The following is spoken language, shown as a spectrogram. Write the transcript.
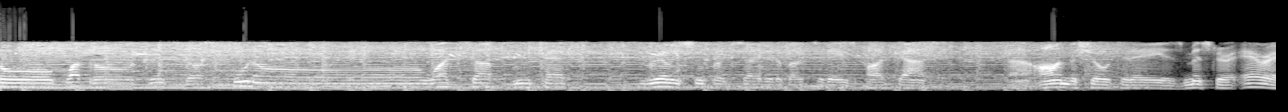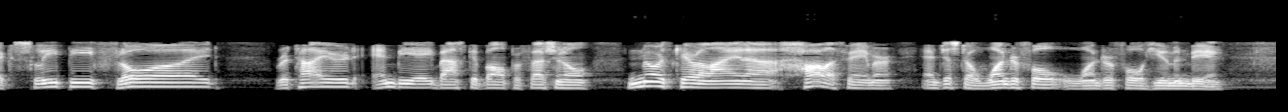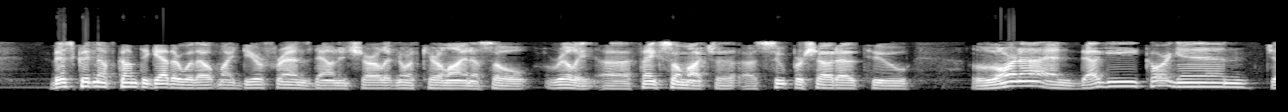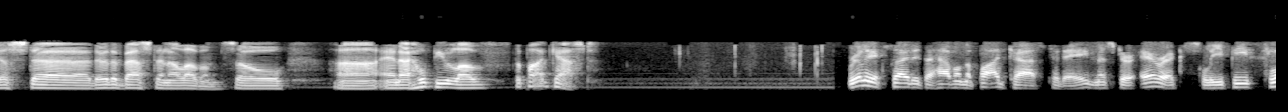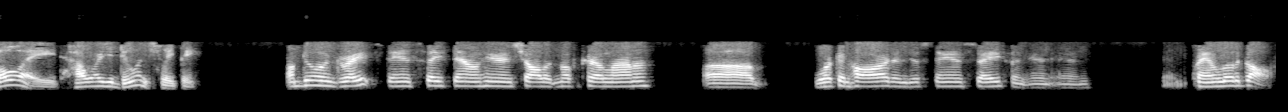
Cinco, cuatro, tres, dos, uno. What's up, New Tech? Really super excited about today's podcast. Uh, on the show today is Mr. Eric Sleepy Floyd, retired NBA basketball professional, North Carolina Hall of Famer, and just a wonderful, wonderful human being. This couldn't have come together without my dear friends down in Charlotte, North Carolina. So really, uh, thanks so much. A, a, super shout out to Lorna and Dougie Corrigan. Just, uh, they're the best and I love them. So, uh, and I hope you love the podcast. Really excited to have on the podcast today, Mr. Eric Sleepy Floyd. How are you doing, Sleepy? I'm doing great, staying safe down here in Charlotte, North Carolina. Uh, working hard and just staying safe and, and, and, and playing a little golf.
